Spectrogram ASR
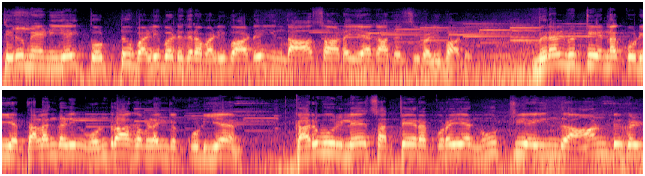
திருமேனியை தொட்டு வழிபடுகிற வழிபாடு இந்த ஆசாட ஏகாதசி வழிபாடு. விரல் விட்டு எண்ணக்கூடிய தலங்களில் ஒன்றாக விளங்கக்கூடிய கருவூரிலே சற்றேறக்குறைய நூற்றி ஐந்து ஆண்டுகள்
